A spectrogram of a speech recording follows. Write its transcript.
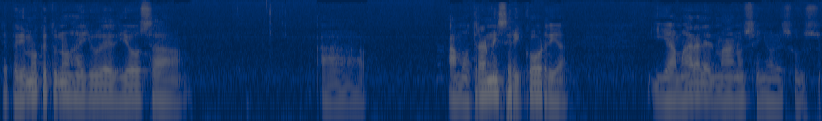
Te pedimos que tú nos ayudes, Dios, a, a, a mostrar misericordia y amar al hermano, Señor Jesús.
